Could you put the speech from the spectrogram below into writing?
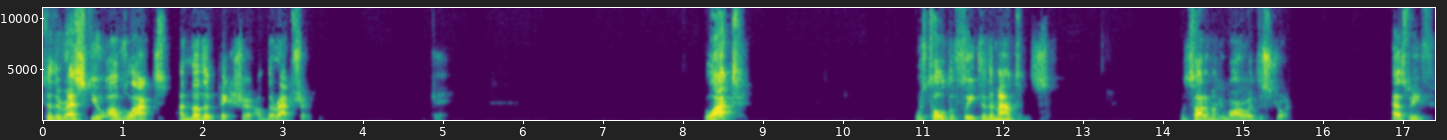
to the rescue of Lot, another picture of the rapture. Okay. Lot was told to flee to the mountains when Sodom and Gomorrah were destroyed. As we've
